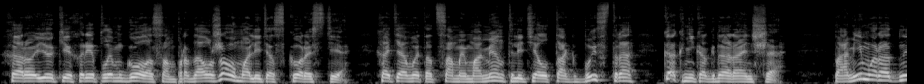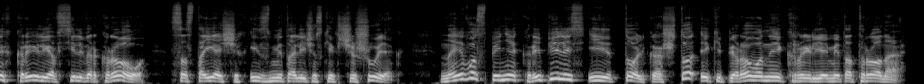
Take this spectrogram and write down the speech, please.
Харуюки хриплым голосом продолжал молить о скорости, хотя в этот самый момент летел так быстро, как никогда раньше. Помимо родных крыльев Сильвер Кроу, состоящих из металлических чешуек, на его спине крепились и только что экипированные крылья Метатрона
